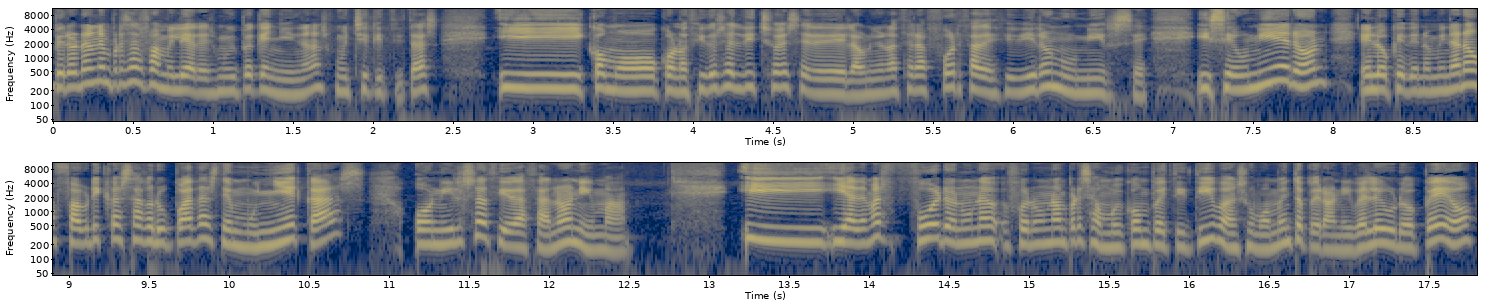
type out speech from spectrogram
pero eran empresas familiares muy pequeñinas, muy chiquititas, y como conocido es el dicho ese de la unión hace la fuerza, decidieron unirse y se unieron en lo que denominaron fábricas agrupadas de muñecas Onil Sociedad Anónima. Y, y además fueron una, fueron una empresa muy competitiva en su momento, pero a nivel europeo,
